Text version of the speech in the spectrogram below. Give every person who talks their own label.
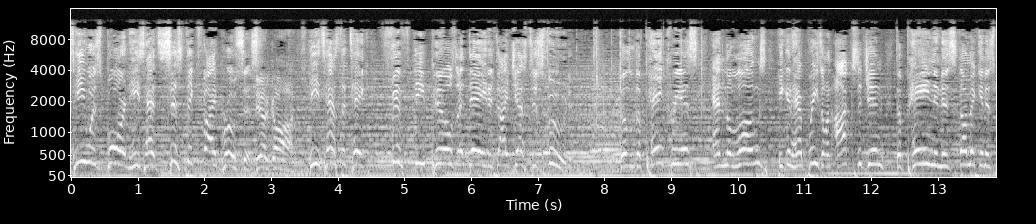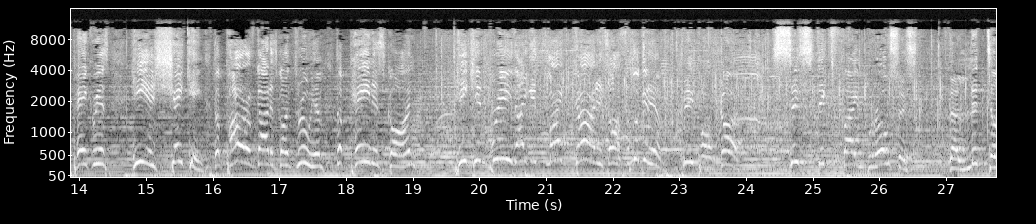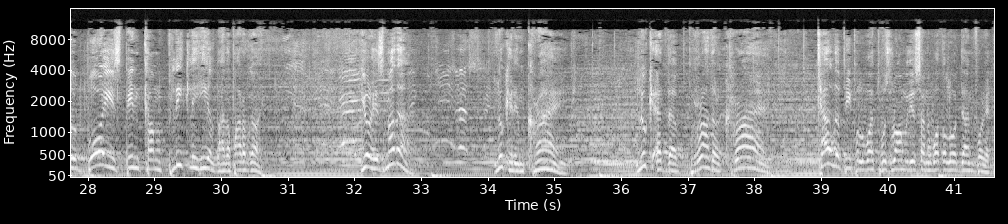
Speaker 1: since he was born, he's had cystic fibrosis.
Speaker 2: Dear God.
Speaker 1: He has to take 50 pills a day to digest his food. The, the pancreas and the lungs, he can have breathes on oxygen, the pain in his stomach and his pancreas. He is shaking. The power of God has gone through him. The pain is gone. He can breathe. I can, my God, it's awesome. Look at him.
Speaker 2: People God, cystic fibrosis. The little boy has been completely healed by the power of God. You're his mother. Look at him crying. Look at the brother crying. Tell the people what was wrong with your son and what the Lord done for him.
